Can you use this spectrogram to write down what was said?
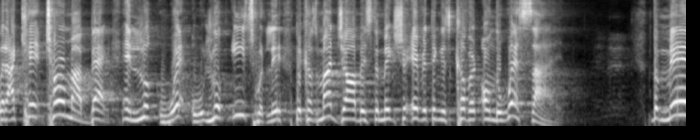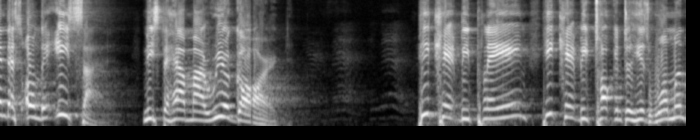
But I can't turn my back and look wet, look eastwardly because my job is to make sure everything is covered on the west side. The man that's on the east side needs to have my rear guard he can't be playing. He can't be talking to his woman.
